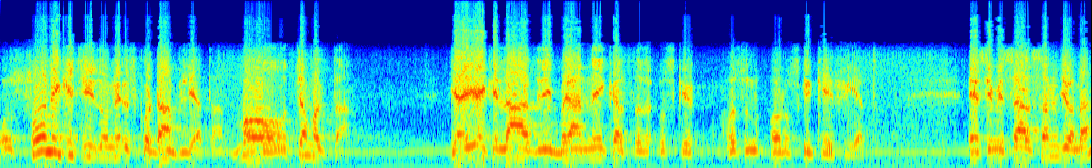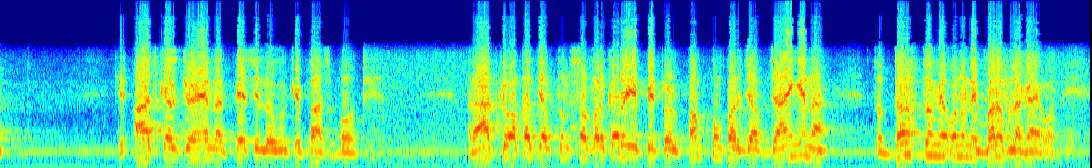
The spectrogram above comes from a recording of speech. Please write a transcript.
سونے کی چیزوں نے اس کو ڈانپ لیا تھا بہت چمکتا۔ یا یہ کہ لادری بیان نہیں کر سکتا، اس کے حسن اور اس کی کیفیت۔ ایسی مثال سمجھو نا کہ آج کل جو ہے نا، پیسے لوگوں کے پاس بہت ہیں۔ رات کے وقت جب تم سفر کرو، یہ پیٹرول پمپوں پر جب جائیں گے نا تو درختوں میں انہوں نے برف لگائے ہوتے ہیں۔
